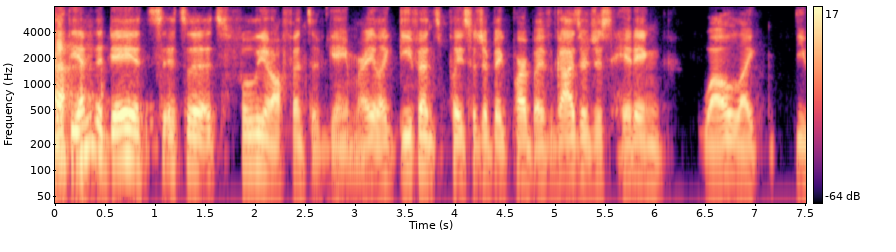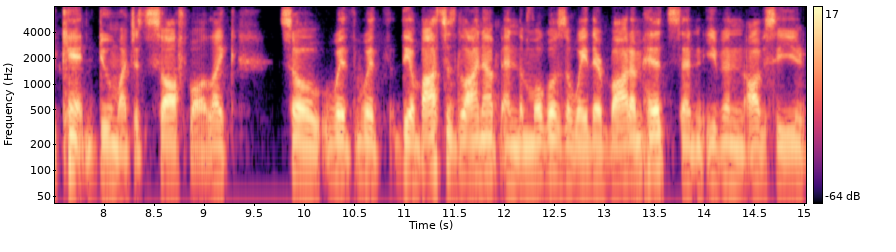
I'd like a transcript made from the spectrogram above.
at the end of the day, it's it's a it's fully an offensive game, right? Like defense plays such a big part, but if guys are just hitting well, like you can't do much. It's softball. Like so with with the Abbas's lineup and the Mughals, the way their bottom hits, and even obviously you,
